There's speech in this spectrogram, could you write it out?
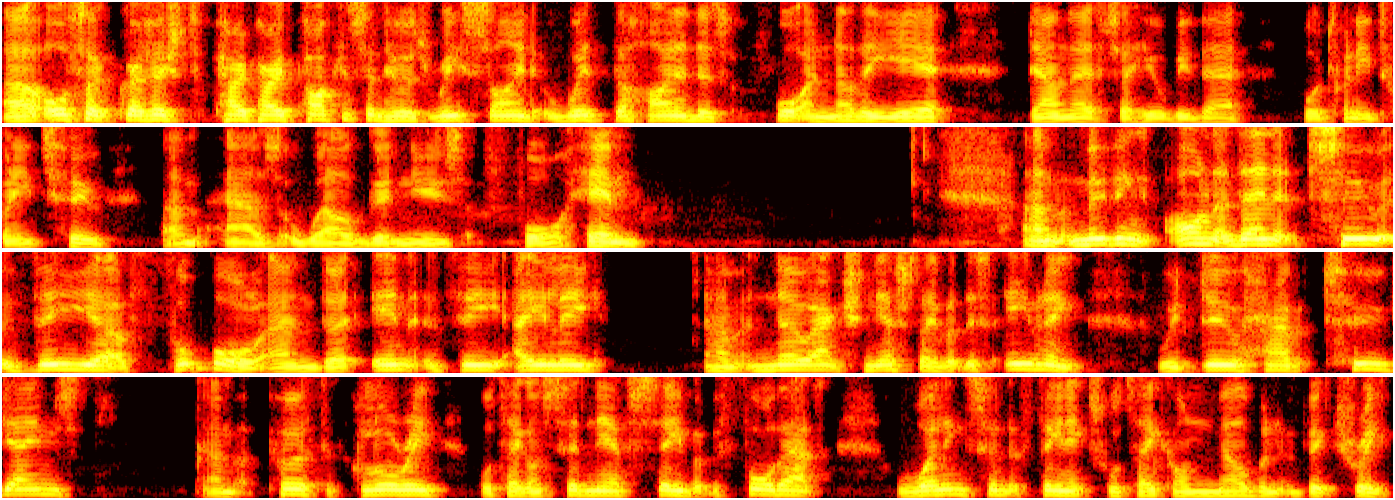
also, congratulations to Pari Pari Parkinson, who has re signed with the Highlanders for another year down there. So he'll be there for 2022 um, as well. Good news for him. Um, moving on then to the uh, football and uh, in the A League, um, no action yesterday, but this evening we do have two games. Um, Perth Glory will take on Sydney FC, but before that, Wellington Phoenix will take on Melbourne Victory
